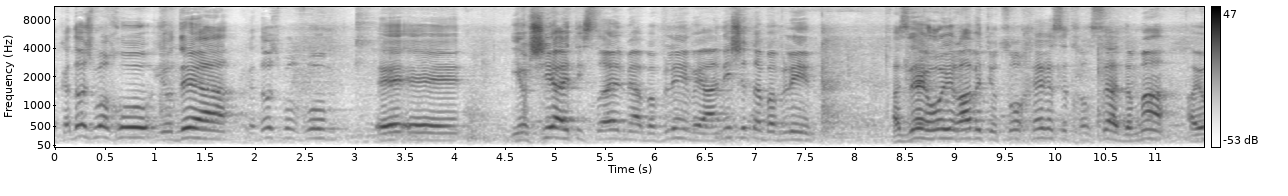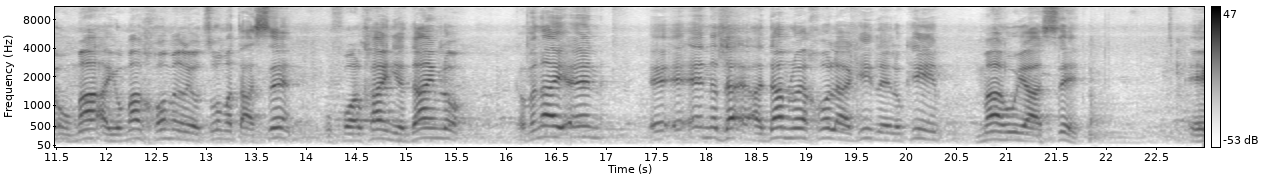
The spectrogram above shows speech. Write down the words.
הקדוש ברוך הוא יודע, הקדוש ברוך הוא אה, אה, יושיע את ישראל מהבבלים ויעניש את הבבלים. אז זה הוי רב את יוצרו חרס את חרסי אדמה, היאמר חומר ליוצרו מה תעשה ופועלך אין ידיים לו. הכוונה היא אין, אה, אה, אין אדם לא יכול להגיד לאלוקים מה הוא יעשה. אה,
